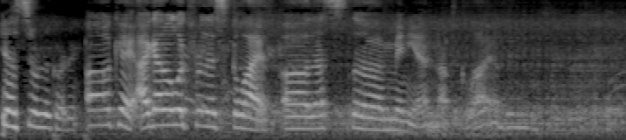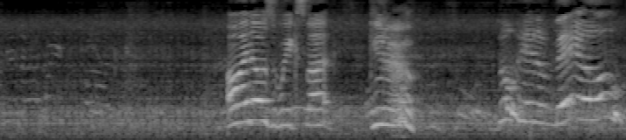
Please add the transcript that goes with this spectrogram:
Yeah, still recording. Uh, okay, I gotta look for this Goliath. Uh, that's the minion, not the Goliath. Oh, I know it's a weak spot. Get him! Don't hit him now.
